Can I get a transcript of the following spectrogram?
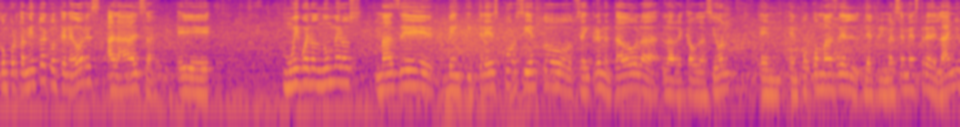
Comportamiento de contenedores a la alza. Eh, muy buenos números, más de 23% se ha incrementado la, recaudación en, poco más del primer semestre del año.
